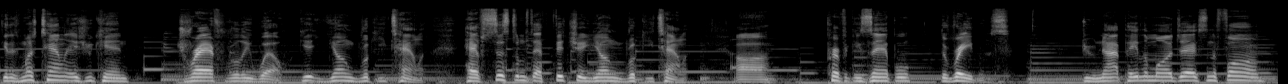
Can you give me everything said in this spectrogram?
get as much talent as you can, draft really well, get young rookie talent, have systems that fit your young rookie talent. Uh, perfect example: the Ravens. Do not pay Lamar Jackson the farm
